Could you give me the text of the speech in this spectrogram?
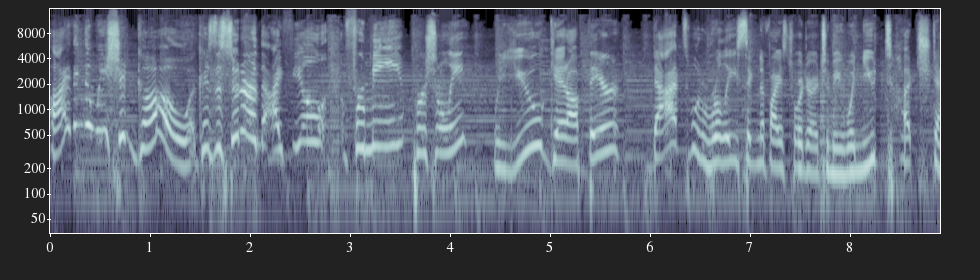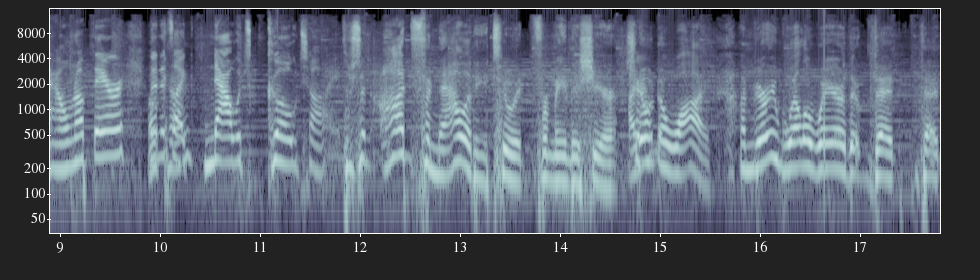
I think that we should go because the sooner that I feel, for me personally, when you get up there, that's what really signifies Toy Drive to me. When you touch down up there, then it's like now it's go time. There's an odd finality to it for me this year. I don't know why. I'm very well aware that that that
